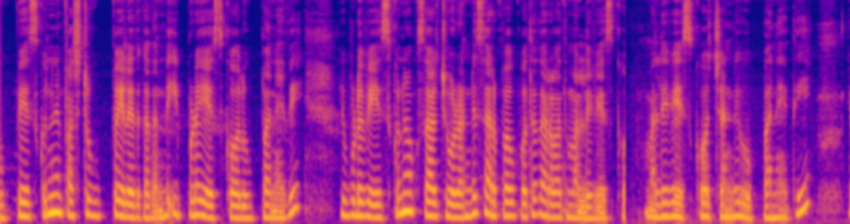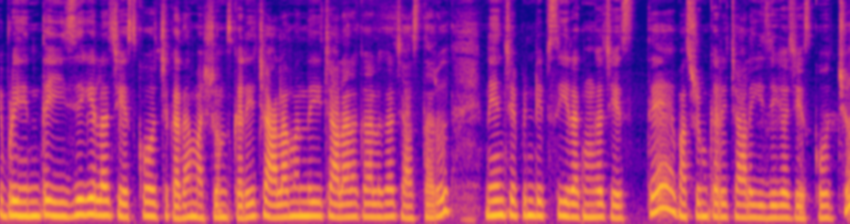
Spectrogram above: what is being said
ఉప్పు వేసుకుని నేను ఫస్ట్ ఉప్పు వేయలేదు కదండి ఇప్పుడే వేసుకోవాలి ఉప్పు అనేది. ఇప్పుడు వేసుకుని ఒకసారి చూడండి సరిపోకపోతే తర్వాత మళ్ళీ వేసుకో మళ్ళీ వేసుకోవచ్చండి ఉప్పు అనేది. ఇప్పుడు ఇంత ఈజీగా ఇలా చేసుకోవచ్చు కదా మష్రూమ్స్ కర్రీ. చాలామంది చాలా రకాలుగా చేస్తారు. నేను చెప్పిన టిప్స్ ఈ రకంగా చేస్తే మష్రూమ్ కర్రీ చాలా ఈజీగా చేసుకోవచ్చు.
